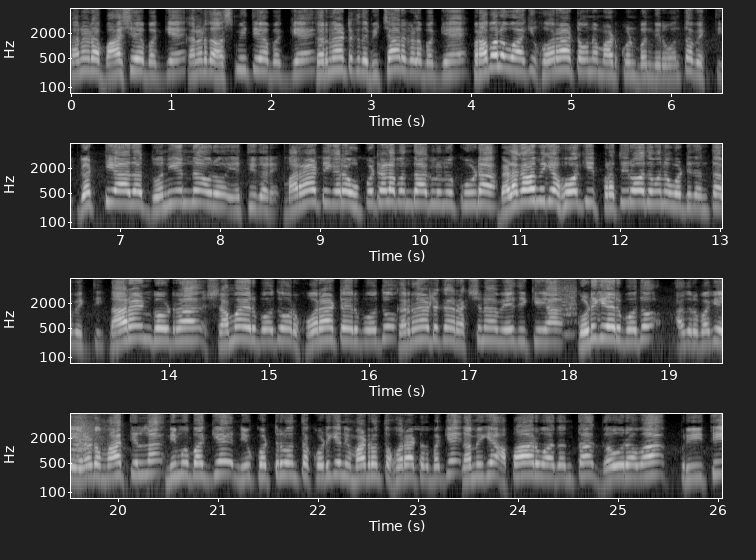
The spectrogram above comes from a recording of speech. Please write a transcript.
ಕನ್ನಡ ಭಾಷೆಯ ಬಗ್ಗೆ, ಕನ್ನಡದ ಅಸ್ಮಿತೆಯ ಬಗ್ಗೆ, ಕರ್ನಾಟಕದ ವಿಚಾರಗಳ ಬಗ್ಗೆ ಪ್ರಬಲವಾಗಿ ಹೋರಾಟವನ್ನ ಮಾಡ್ಕೊಂಡು ಬಂದಿರುವಂತ ವ್ಯಕ್ತಿ. ಗಟ್ಟಿಯಾದ ಧ್ವನಿಯನ್ನ ಅವರು ಎತ್ತಿದ್ದಾರೆ. ಮರಾಠಿಗರ ಉಪಟಳ ಬಂದಾಗ್ಲೂ ಕೂಡ ಬೆಳಗಾವಿಗೆ ಹೋಗಿ ಪ್ರತಿರೋಧವನ್ನು ಒಡ್ಡಿದಂತ ವ್ಯಕ್ತಿ. ನಾರಾಯಣಗೌಡರ ಶ್ರಮ ಇರ್ಬೋದು, ಅವ್ರ ಹೋರಾಟ ಇರ್ಬೋದು, ಕರ್ನಾಟಕ ರಕ್ಷಣಾ ವೇದಿಕೆಯ ಕೊಡುಗೆ ಇರ್ಬೋದು. ಅದ್ರ ಬಗ್ಗೆ ಎರಡು ಮಾತಿಲ್ಲ. ನಿಮ್ಮ ಬಗ್ಗೆ ನೀವು ಕೊಟ್ಟಿರುವಂತ ಕೊಡುಗೆ, ನೀವು ಮಾಡಿರುವಂತ ಹೋರಾಟದ ಬಗ್ಗೆ ನಮಗೆ ಅಪಾರವಾದಂತ ಗೌರವ ಪ್ರೀತಿ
